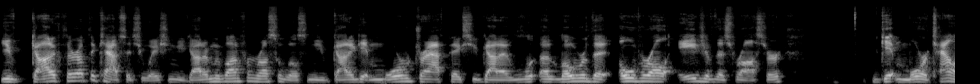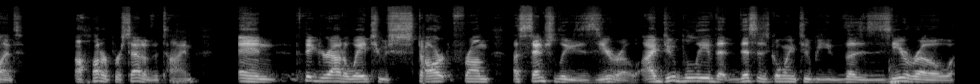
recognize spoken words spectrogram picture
You've got to clear up the cap situation. You've got to move on from Russell Wilson. You've got to get more draft picks. You've got to l- uh, lower the overall age of this roster, get more talent 100% of the time, and figure out a way to start from essentially zero. I do believe that this is going to be the zero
